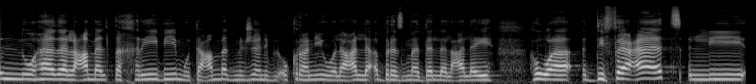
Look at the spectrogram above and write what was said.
أنه هذا العمل تخريبي متعمد من الجانب الأوكراني ولعل أبرز ما دلل عليه هو الدفاعات اللي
